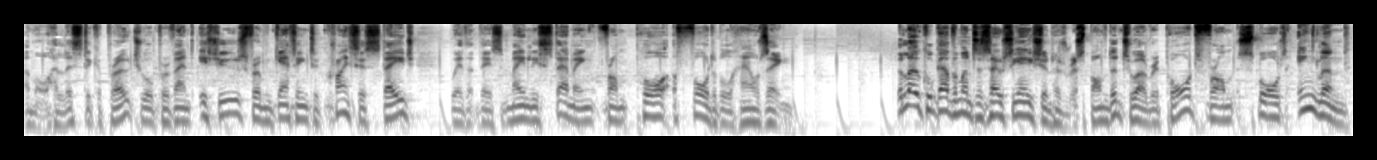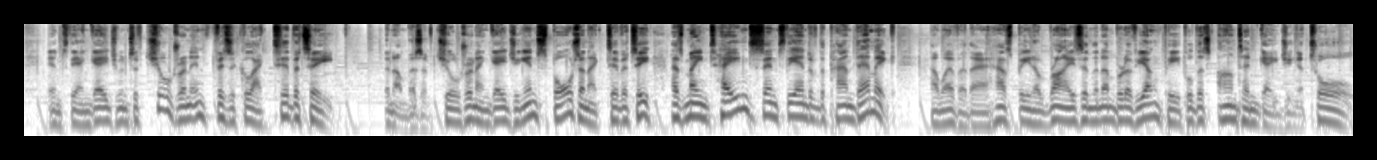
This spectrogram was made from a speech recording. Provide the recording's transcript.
A more holistic approach will prevent issues from getting to crisis stage, with this mainly stemming from poor affordable housing. The Local Government Association has responded to a report from Sport England into the engagement of children in physical activity. The numbers of children engaging in sport and activity has maintained since the end of the pandemic. However, there has been a rise in the number of young people that aren't engaging at all.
